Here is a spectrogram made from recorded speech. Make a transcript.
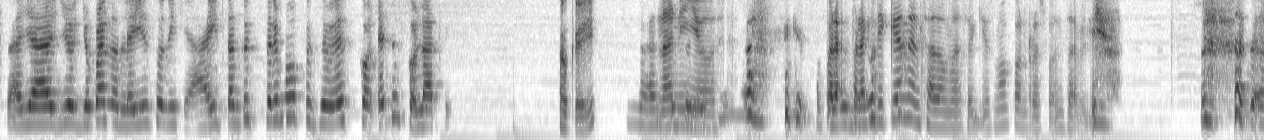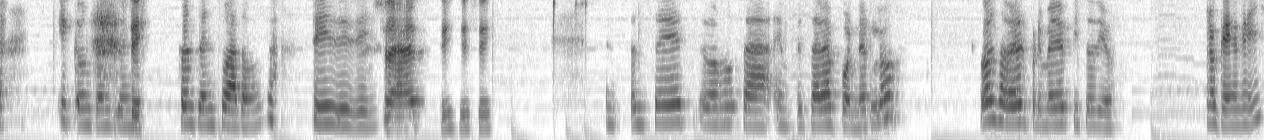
O sea, ya yo, yo cuando leí eso dije, ay, tanto extremo, pues se ve, esco- es escolar. Ok. O sea, No, niños. practiquen el sadomasoquismo con responsabilidad. y con consen- Sí, consensuado. Sí, sí, sí. claro, sí, sí, sí. Entonces vamos a empezar a ponerlo. Vamos a ver el primer episodio. Ok, ok.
